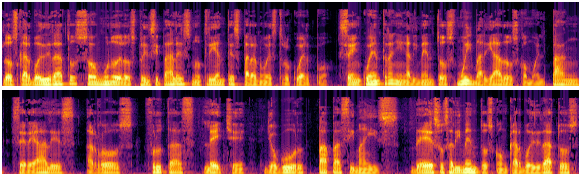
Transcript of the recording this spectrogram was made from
Los carbohidratos son uno de los principales nutrientes para nuestro cuerpo. Se encuentran en alimentos muy variados como el pan, cereales, arroz, frutas, leche, yogur, papas y maíz. De esos alimentos con carbohidratos,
